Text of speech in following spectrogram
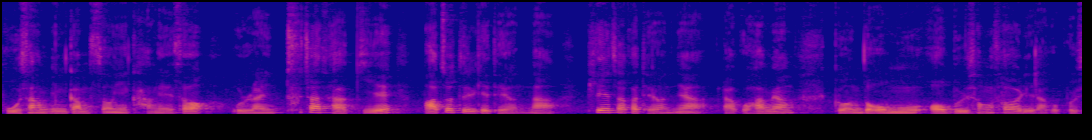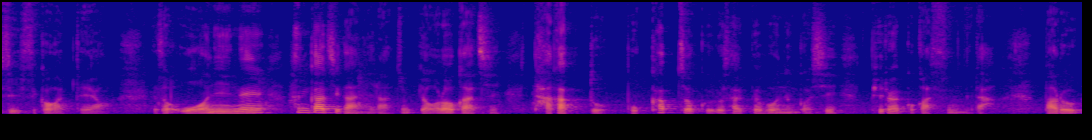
보상 민감성이 강해서 온라인 투자 사기에 빠져들게 되었나 피해자가 되었냐라고 하면 그건 너무 어불성설이라고 볼 수 있을 것 같아요. 그래서 원인을 한 가지가 아니라 좀 여러 가지 다각도 복합적으로 살펴보는 것이 필요할 것 같습니다. 바로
